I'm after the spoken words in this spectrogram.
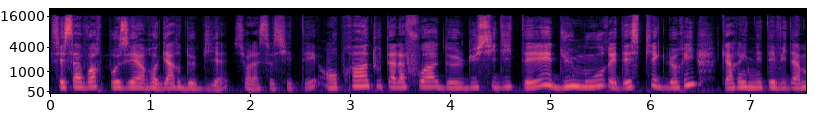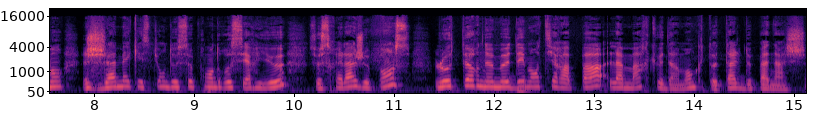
C'est savoir poser un regard de biais sur la société, empreint tout à la fois de lucidité, d'humour et d'espièglerie, car il n'est évidemment jamais question de se prendre au sérieux. Ce serait là, je pense, l'auteur ne me démentira pas la marque d'un manque total de panache.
